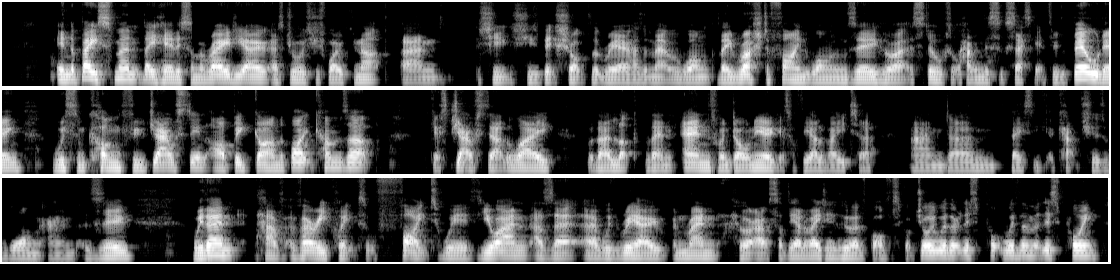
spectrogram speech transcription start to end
In the basement, they hear this on the radio as Joy's just woken up, and she she's a bit shocked that Rio hasn't met with Wong. They rush to find Wong and Zhu, who are still sort of having the success getting through the building with some kung fu jousting. Our big guy on the bike comes up, gets jousted out of the way, but their luck then ends when Dou Niu gets off the elevator and um, basically captures Wong and Zhu. We then have a very quick sort of fight with Yuan as uh, with Rio and Ren who are outside the elevator, who have got, obviously got Joy with her at this po- with them at this point.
